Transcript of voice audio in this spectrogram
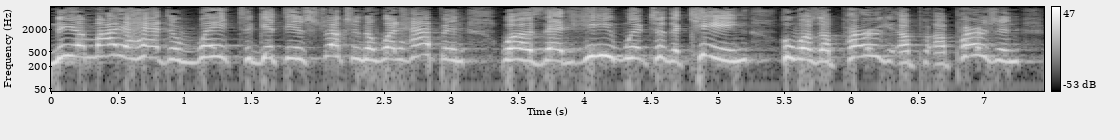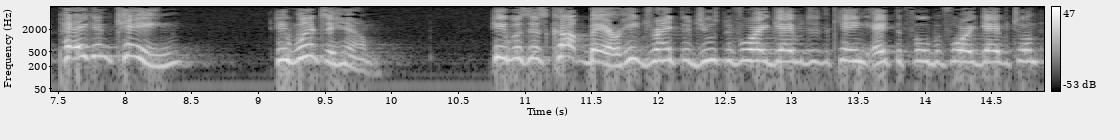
Nehemiah had to wait to get the instruction, and what happened was that he went to the king, who was a, per- a, a Persian pagan king. He went to him. He was his cupbearer. He drank the juice before he gave it to the king, ate the food before he gave it to him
